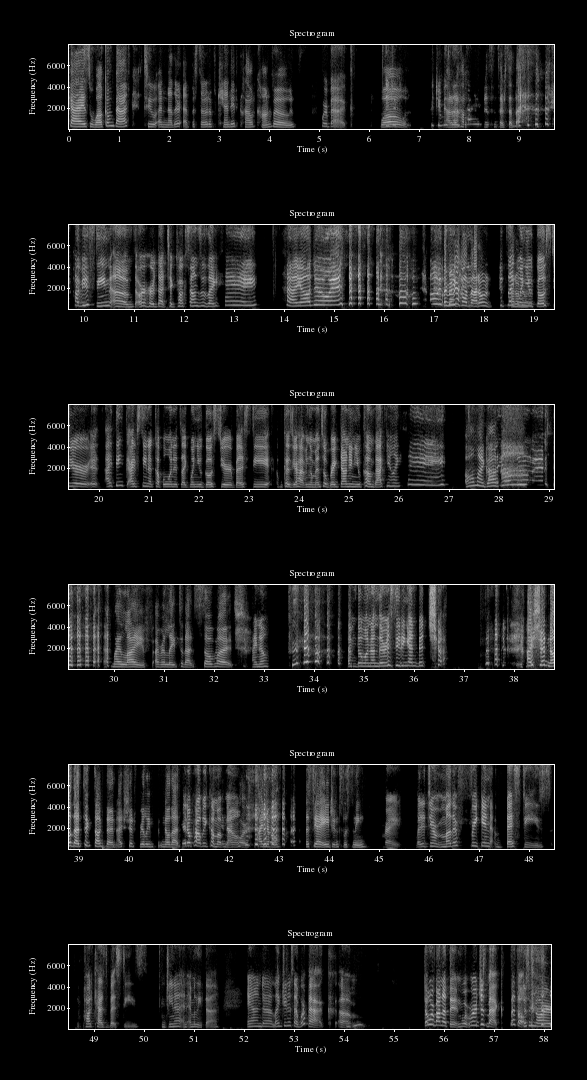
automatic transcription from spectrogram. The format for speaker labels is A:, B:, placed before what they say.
A: Guys, welcome back to another episode of Candid Cloud Convos.
B: We're back.
A: Whoa,
B: Did you miss that?
A: I don't know how long it's been since I've said that.
B: Have you seen um or heard that TikTok sounds is like, hey, how y'all doing? oh, it's
A: or maybe
B: like
A: I have, I don't.
B: It's like
A: don't
B: when you
A: it.
B: ghost your it, I think I've seen a couple when it's like when you ghost your bestie because you're having a mental breakdown and you come back and you're like, hey,
A: Oh my God,
B: how
A: my life. I relate to that so much.
B: I know. I'm the one on the receiving end, bitch.
A: I should know that TikTok then. I should really know that.
B: It'll probably come up now.
A: I know. The CIA agents listening.
B: Right. But it's your mother freaking besties, podcast besties, Gina and Emilita. And uh, like Gina said, we're back. Um,
A: Mhm.
B: Don't worry about nothing. We're, we're just back. That's all.
A: Just ignore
